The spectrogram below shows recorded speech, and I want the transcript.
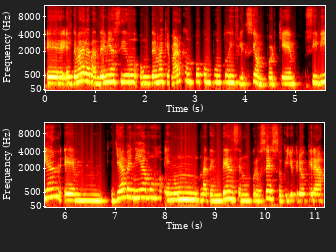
eh, el tema de la pandemia ha sido un, tema que marca un poco un punto de inflexión, porque si bien em, ya veníamos en una tendencia, en un proceso que yo creo que era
